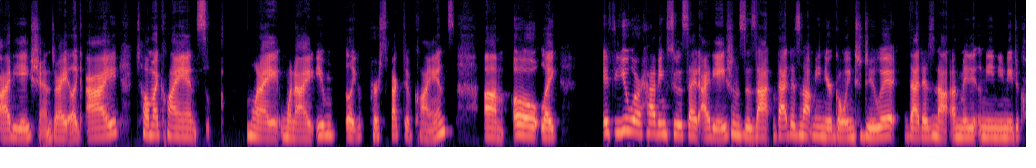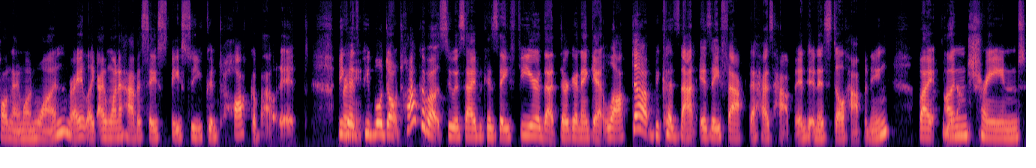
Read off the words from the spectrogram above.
ideations right like i tell my clients when i when i even like prospective clients um oh like if you are having suicide ideations does that that does not mean you're going to do it that does not immediately mean you need to call 911 right like i want to have a safe space so you can talk about it because right. people don't talk about suicide because they fear that they're going to get locked up because that is a fact that has happened and is still happening by yeah. untrained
